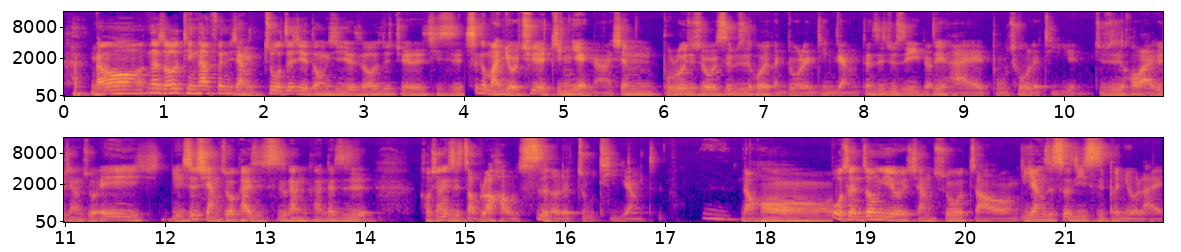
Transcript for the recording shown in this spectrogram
然后那时候听他分享做这些东西的时候，就觉得其实是个蛮有趣的经验啊。先不论说是不是会很多人听这样，但是就是一个这还不错的体验。就是后来就想说，哎、欸，也是想说开始试看看，但是好像一直找不到好适合的主题这样子。嗯，然后过程中也有想说找一样是设计师朋友来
